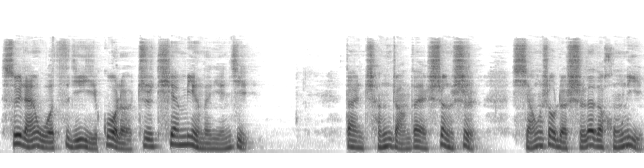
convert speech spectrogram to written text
虽然我自己已过了知天命的年纪，但成长在盛世。享受着时代的红利，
